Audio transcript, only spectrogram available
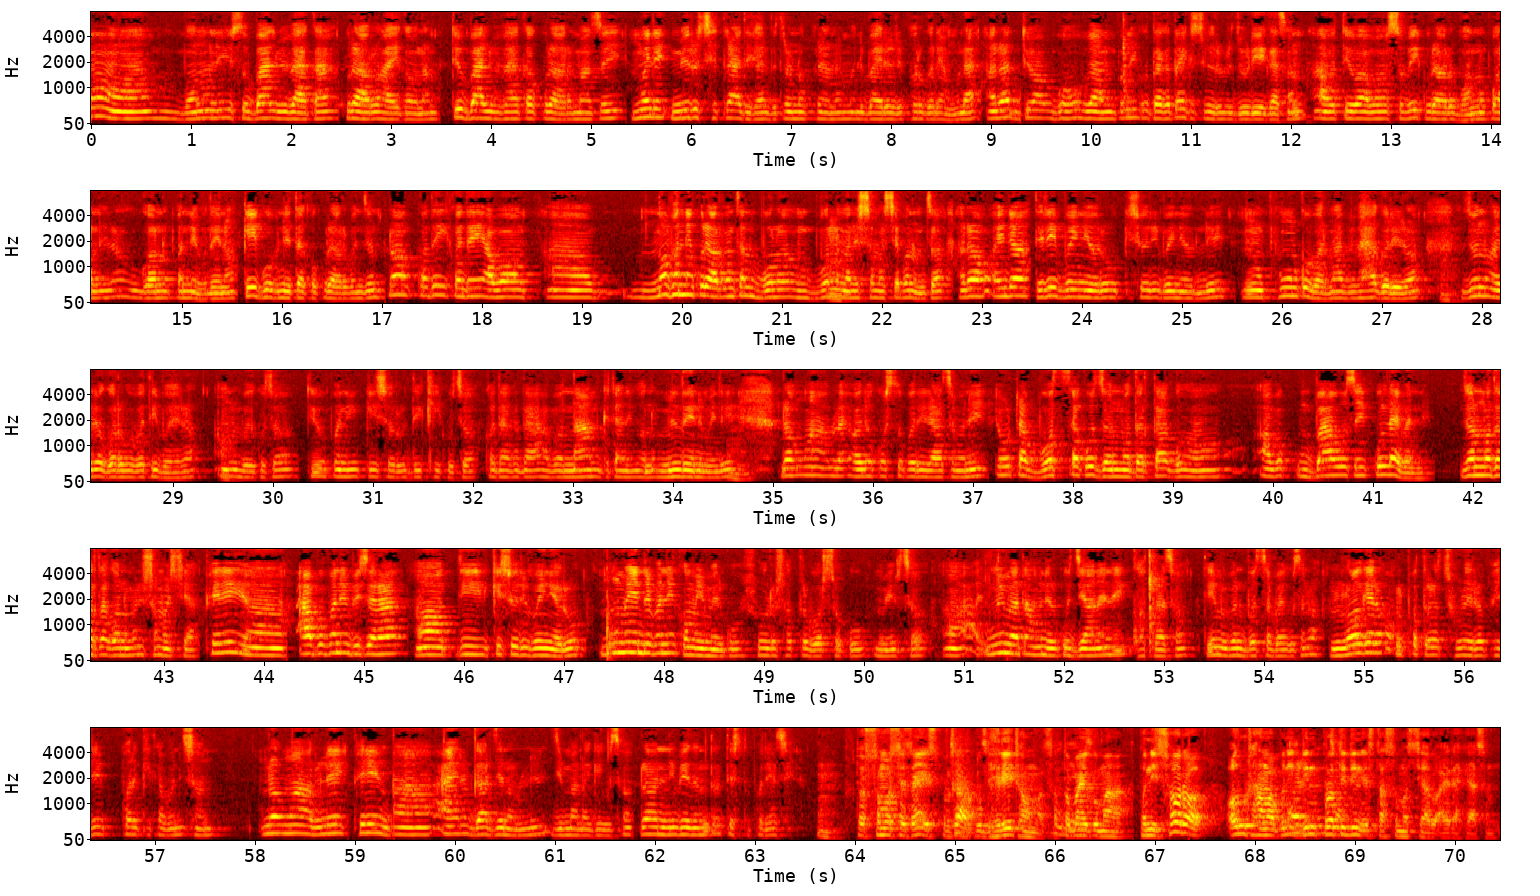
भनौँ नि यस्तो बाल विवाहका कुराहरू आएका होलान् त्यो बाल विवाहका कुराहरूमा चाहिँ मैले मेरो क्षेत्र अधिकारभित्र नपुर्याउन मैले बाहिर रेफर गरे हुँला। र त्यो अब बहुविवाहमा पनि कता कता किसिमहरू जोडिएका छन्। अब त्यो अब सबै कुराहरू भन्नुपर्ने र गर्नुपर्ने हुँदैन। केही गोपनीयताको कुराहरू भन्छन्। र कतै कतै अब नभन्ने कुराहरू पनि छन् बोल बोल्नु भन्ने समस्या पनि हुन्छ। र अहिले धेरै बहिनीहरू किशोरी बहिनीहरूले फोनको भरमा विवाह गरेर जुन अहिले गर्भवती भएर आउनुभएको छ त्यो पनि केसहरू देखिएको छ। कता कता अब नाम किटानी गर्न मिल्दैन मैले। र उहाँहरूलाई अहिले कस्तो परिरहेछ भने एउटा बच्चाको जन्म दर्ता अब बाबु चाहिँ कसलाई भन्ने? जन्म दर्ता गर्नु पनि समस्या। फेरि आफू पनि बिचरा ती किशोरी बहिनीहरू उमेरले पनि कमै उमेरको सोह्र सत्र वर्षको उमेर छ। उनीमा त उनीहरूको ज्यानै नै खतरा छ। त्यहीमा पनि बच्चा भएको छ र लगेर अल्पत्र छोडेर फेरि फर्केका पनि छन्। र उहाँहरूले फेरि आएर गार्जेनहरूले जिम्मा लागेको छ र निवेदन त त्यस्तो परेको छैन। त समस्या चाहिँ यस प्रकारको धेरै ठाउँमा छ। तपाईँकोमा पनि छ र अरू ठाउँमा पनि दिन प्रतिदिन यस्ता समस्याहरू आइरहेका छन्।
